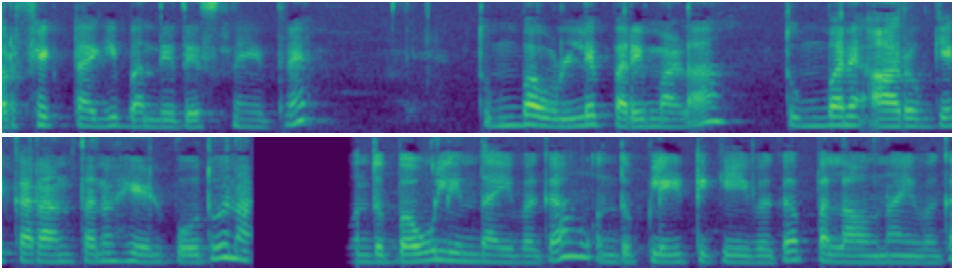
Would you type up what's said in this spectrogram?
ಪರ್ಫೆಕ್ಟಾಗಿ ಬಂದಿದೆ ಸ್ನೇಹಿತರೆ. ತುಂಬ ಒಳ್ಳೆ ಪರಿಮಳ. ತುಂಬಾ ಆರೋಗ್ಯಕರ ಅಂತಲೂ ಹೇಳ್ಬೋದು. ನಾನು ಒಂದು ಬೌಲಿಂದ ಇವಾಗ, ಒಂದು ಪ್ಲೇಟಿಗೆ ಇವಾಗ ಪಲಾವ್ನ ಇವಾಗ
